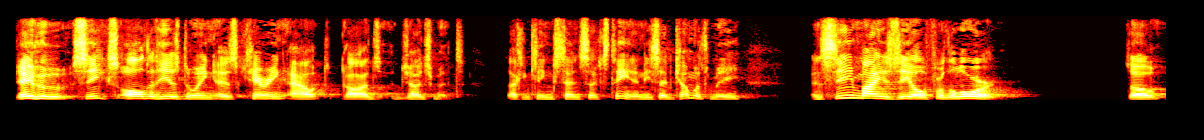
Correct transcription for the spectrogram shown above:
Jehu seeks all that he is doing as carrying out God's judgment. 2 Kings 10 16. And he said, Come with me and see my zeal for the Lord. So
